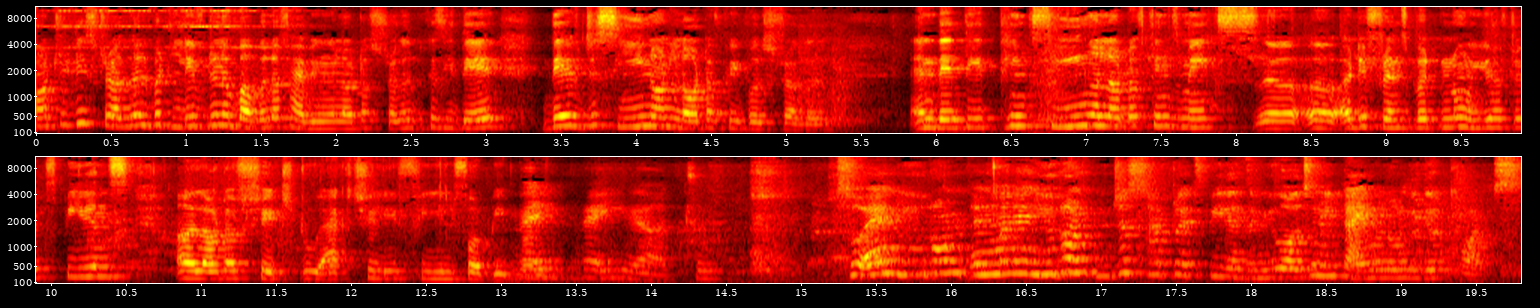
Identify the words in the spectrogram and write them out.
not really struggled but lived in a bubble of having a lot of struggle because they they have just seen on a lot of people struggle and they, they think seeing a lot of things makes uh, uh, a difference but no you have to experience a lot of shit to actually feel for people Very, very uh, true. so and you don't and you don't just have to experience them. You also need time alone with your thoughts.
